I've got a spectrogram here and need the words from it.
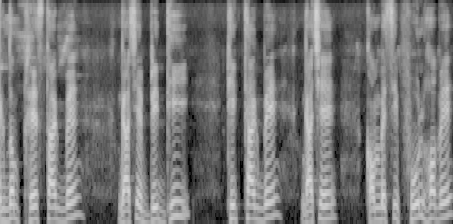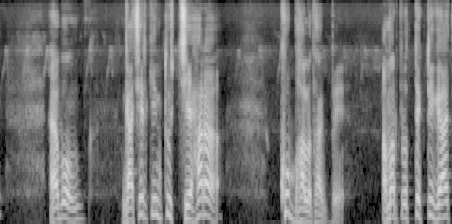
একদম ফ্রেশ থাকবে, গাছের বৃদ্ধি ঠিক থাকবে, গাছে কম বেশি ফুল হবে এবং গাছের কিন্তু চেহারা খুব ভালো থাকবে। আমার প্রত্যেকটি গাছ,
